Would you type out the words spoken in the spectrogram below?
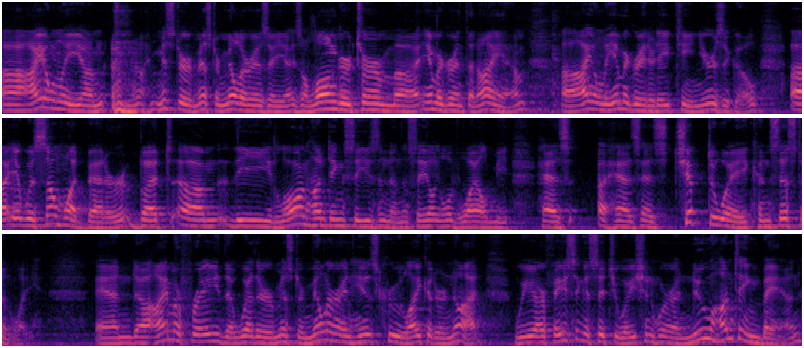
Uh, I only, um, Mr. Mr. Miller is a, is a longer term uh, immigrant than I am. Uh, I only immigrated 18 years ago. It was somewhat better, but um, the long hunting season and the sale of wild meat has, has, has chipped away consistently. And uh, I'm afraid that whether Mr. Miller and his crew like it or not, we are facing a situation where a new hunting ban,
